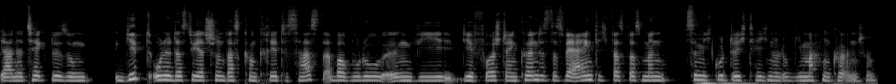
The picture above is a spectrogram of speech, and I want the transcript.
ja eine Tech-Lösung gibt, ohne dass du jetzt schon was Konkretes hast, aber wo du irgendwie dir vorstellen könntest, das wäre eigentlich was, was man ziemlich gut durch Technologie machen könnte.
